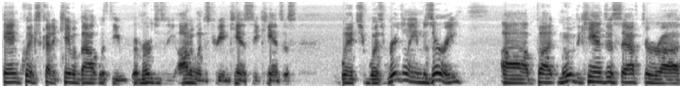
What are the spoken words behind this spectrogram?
and Quick's kind of came about with the emergence of the auto industry in Kansas City, Kansas, which was originally in Missouri, uh, but moved to Kansas after uh,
